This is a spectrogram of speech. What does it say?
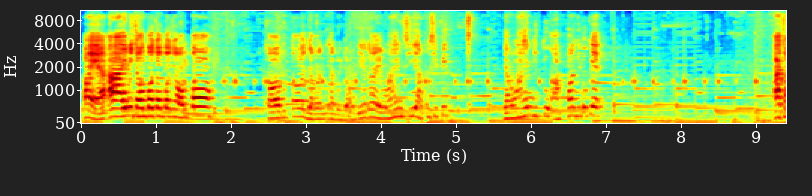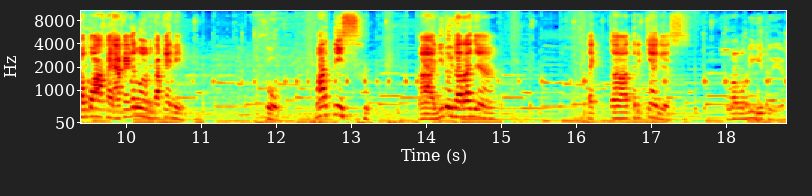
apa ya? Ah ini contoh contoh contoh. Contoh jangan aduh jangan dia dah. Yang lain sih apa sih pit yang lain gitu apa gitu kayak ah contoh akek akek kan udah dipakai nih. Tuh. Martis. Nah gitu caranya eh, triknya guys. Kurang lebih gitu ya.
